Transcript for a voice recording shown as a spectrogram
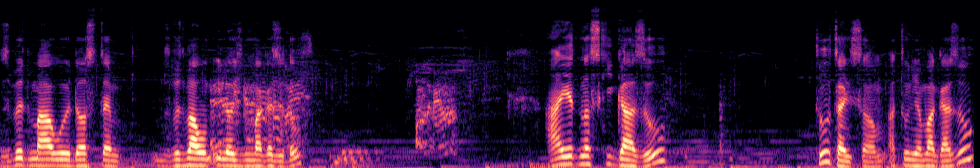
zbyt mały dostęp, zbyt małą ilość magazynów. A jednostki gazu tutaj są, a tu nie ma gazu?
